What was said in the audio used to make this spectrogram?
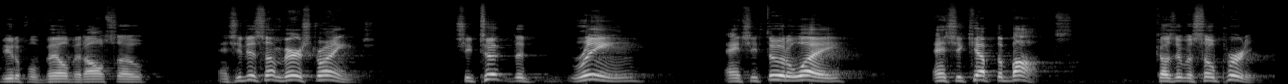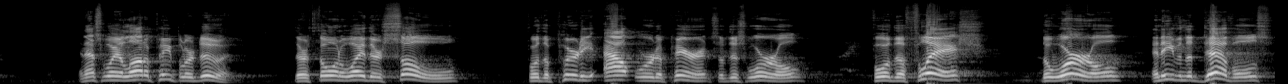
beautiful velvet also. And she did something very strange. She took the ring and she threw it away and she kept the box because it was so pretty. And that's the way a lot of people are doing. They're throwing away their soul for the pretty outward appearance of this world for the flesh, the world, and even the devil's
